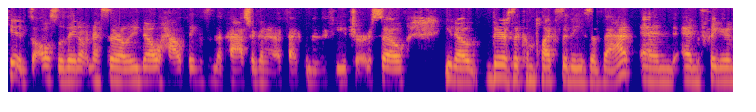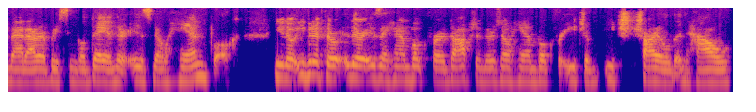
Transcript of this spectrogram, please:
kids also they don't necessarily know how things in the past are going to affect them in the future. So, you know, there's the complexities of that and and figuring that out every single day and there is no handbook. You know, even if there there is a handbook for adoption, there's no handbook for each of each child and how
